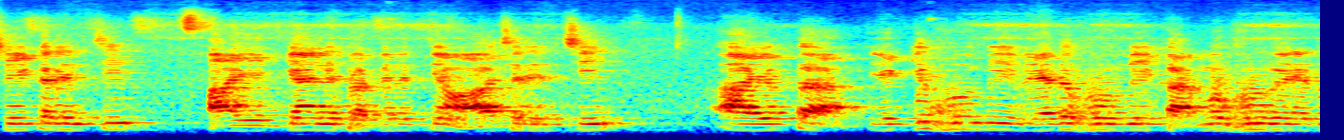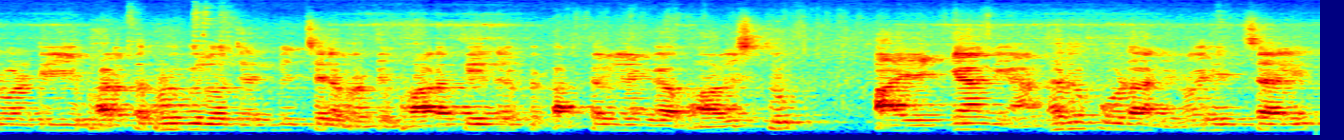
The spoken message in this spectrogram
స్వీకరించి ఆ యజ్ఞాన్ని ప్రతినిత్యం ఆచరించి ఆ యొక్క యజ్ఞభూమి వేదభూమి కర్మభూమి అయినటువంటి ఈ భరత భూమిలో జన్మించిన ప్రతి భారతీయుని యొక్క కర్తవ్యంగా భావిస్తూ ఆ యజ్ఞాన్ని అందరూ కూడా నిర్వహించాలి.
